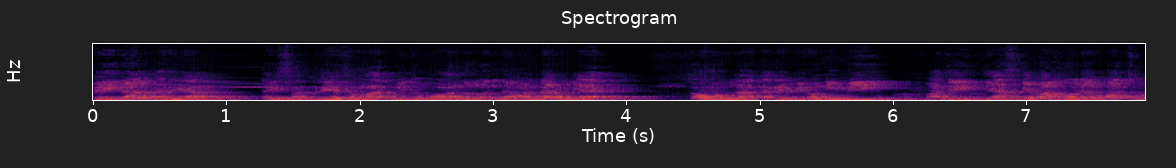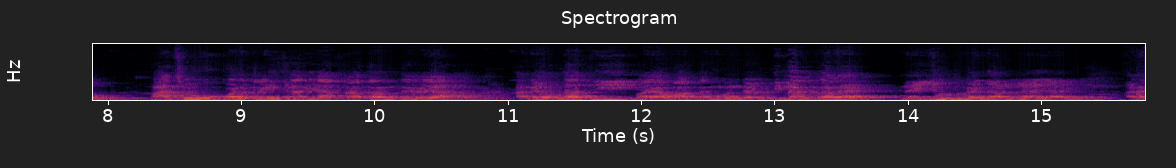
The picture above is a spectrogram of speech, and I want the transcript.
ભેગાલ કર્યા. તઈ ક્ષત્રિય સમાજ બીજો કો આંદોલન ના મંડાણ કે? તો હુમલા કરી બી ઓની બી. પાછે ઇતિહાસ કે વાગો રે પાછો? પાછો ઉપર ત્રણ ચાર યાત્રા ધામ તે રહ્યા અને ઉતાથી પાયા માતંગ મંડળ તિલક કરે ને યુદ્ધ મેદાનમાં આયા અને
